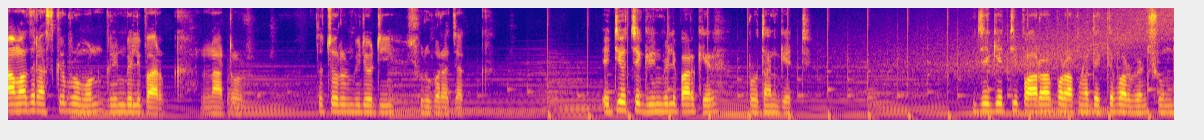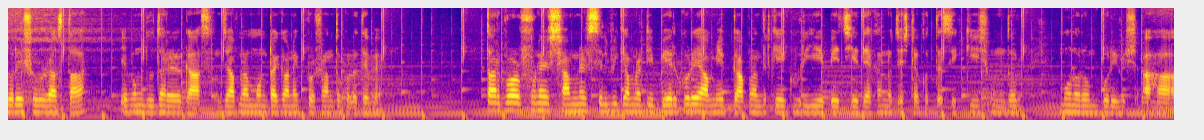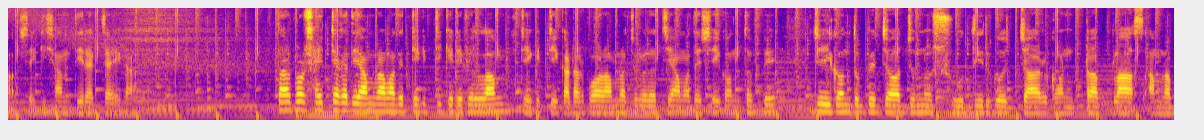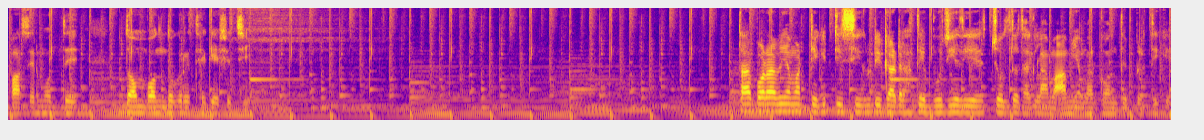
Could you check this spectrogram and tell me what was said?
আমাদের আজকের ভ্রমণ গ্রিন ভ্যালি পার্ক, নাটোর। তো চলুন ভিডিওটি শুরু করা যাক। এটি হচ্ছে গ্রিন ভ্যালি পার্কের প্রধান গেট। যে গেটটি পার হওয়ার পর আপনারা দেখতে পারবেন সুন্দর এই সরু রাস্তা এবং দুধারের গাছ, যা আপনার মনটাকে অনেক প্রশান্ত করে দেবে। তারপর ফোনের সামনের সেলফি ক্যামেরাটি বের করে আমি একটু আপনাদেরকে ঘুরিয়ে পেঁচিয়ে দেখানোর চেষ্টা করতেছি, কি সুন্দর মনোরম পরিবেশ, আহা, সে কি শান্তির এক জায়গা। তারপর ষাট টাকা দিয়ে আমরা আমাদের টিকিটটি কেটে ফেললাম। টিকিটটি কাটার পর আমরা চলে যাচ্ছি আমাদের সেই গন্তব্যে। যেই গন্তব্যে যাওয়ার জন্য সুদীর্ঘ চার ঘণ্টা প্লাস আমরা বাসের মধ্যে দম বন্ধ করে থেকে এসেছি। তারপর আমি আমার টিকিটটি সিকিউরিটি গার্ডের হাতে বুঝিয়ে দিয়ে চলতে থাকলাম, আমি আমার গন্তব্যের দিকে।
